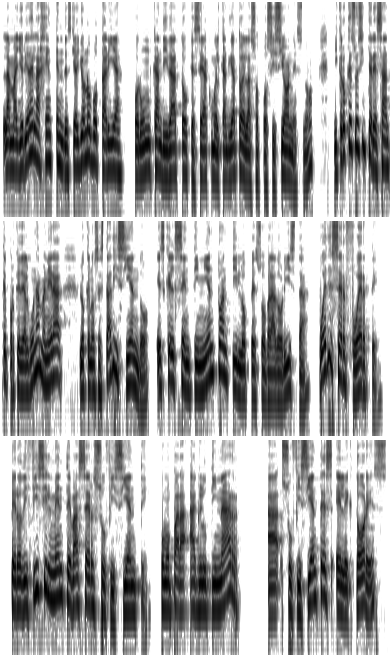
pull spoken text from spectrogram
la mayoría de la gente decía yo no votaría por un candidato que sea como el candidato de las oposiciones, ¿no? Y creo que eso es interesante porque de alguna manera lo que nos está diciendo es que el sentimiento anti-López Obradorista puede ser fuerte, pero difícilmente va a ser suficiente como para aglutinar a suficientes electores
